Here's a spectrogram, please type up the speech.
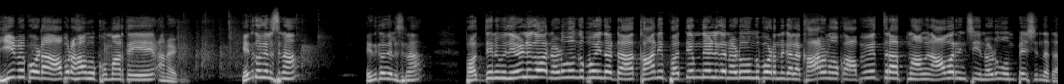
ఈమె కూడా అబ్రహాము కుమార్తెయే అన్నాడు. ఎందుకో తెలిసిన? ఎందుకో తెలిసిన? పద్దెనిమిది ఏళ్ళుగా నడువంగిపోయిందట కానీ పద్దెనిమిది ఏళ్ళుగా నడువంగిపోవడానికి గల కారణం ఒక అపవిత్రాత్మ ఆమెను ఆవరించి నడువు వంపేసిందట.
